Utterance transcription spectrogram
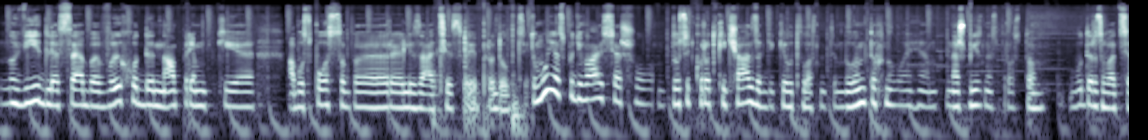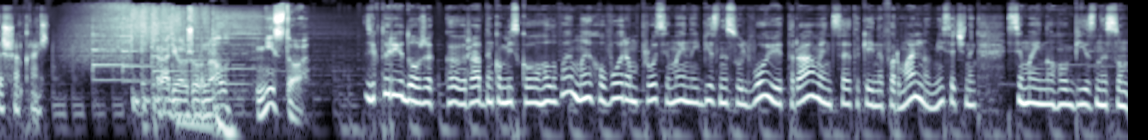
нові для себе виходи, напрямки або способи реалізації своєї продукції. Тому я сподіваюся, що досить короткий час, завдяки от власне цим новим технологіям, наш бізнес просто буде розвиватися ще краще. Радіожурнал Місто. З Вікторією Довжик, радником міського голови, ми говоримо про сімейний бізнес у Львові. Травень це такий неформально місячник сімейного бізнесу.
